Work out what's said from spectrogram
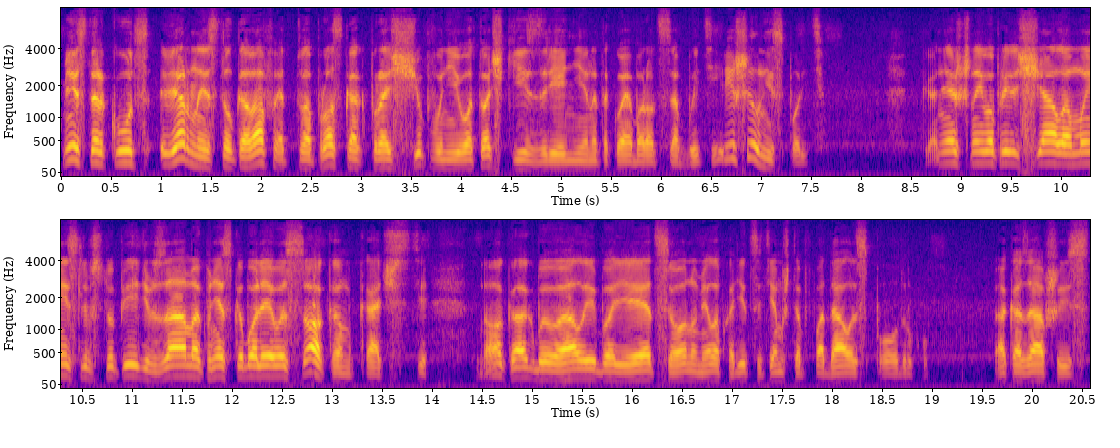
Мистер Куц, верно истолковав этот вопрос как прощупывание его точки зрения на такой оборот событий, решил не спорить. Конечно, его прельщала мысль вступить в замок в несколько более высоком качестве, но, как бывалый боец, он умел обходиться тем, что попадалось под руку. Оказавшись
